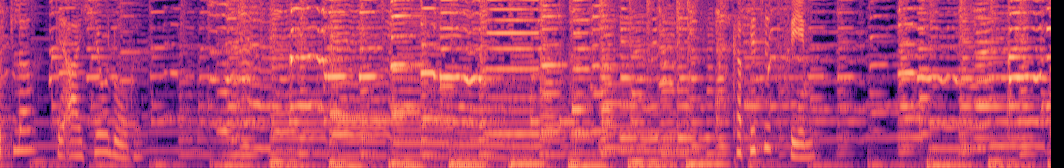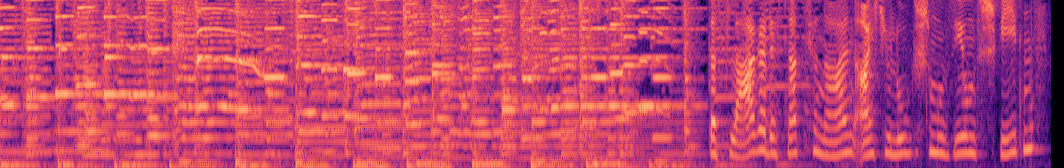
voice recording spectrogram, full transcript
Butler, der Archäologe. Kapitel 10 Das Lager des Nationalen Archäologischen Museums Schwedens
